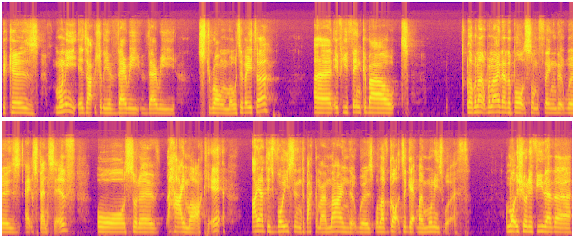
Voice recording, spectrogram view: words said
because money is actually a very, very strong motivator. And if you think about like when I when I've ever bought something that was expensive or sort of high market, I had this voice in the back of my mind that was, well, I've got to get my money's worth. I'm not sure if you've ever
